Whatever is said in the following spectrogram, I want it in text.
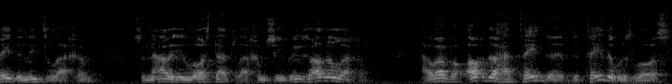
teda needs lechem. So now he lost that lechem, so he brings other lechem. However, of the hateda, if the teda was lost,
